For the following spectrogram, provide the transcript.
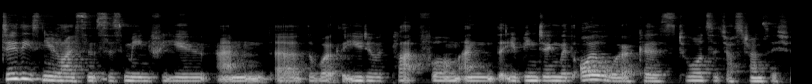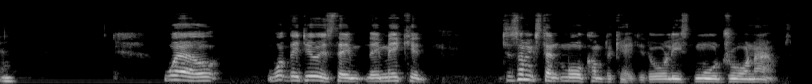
do these new licenses mean for you and uh, the work that you do with Platform and that you've been doing with oil workers towards a just transition? Well, what they do is they, they make it to some extent more complicated or at least more drawn out.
